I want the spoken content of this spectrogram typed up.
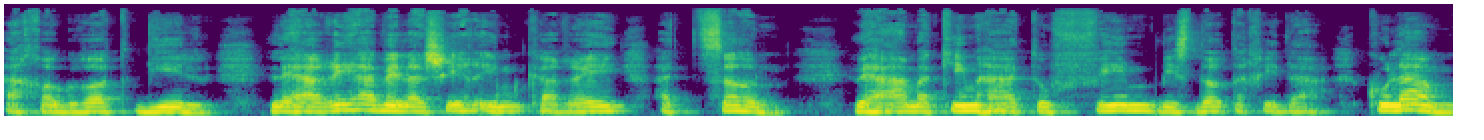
החוגרות גיל, להריע ולשיר עם כרי הצאן, והעמקים העטופים בשדות החידה. כולם,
